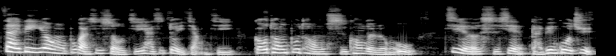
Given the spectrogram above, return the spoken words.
在利用不管是手机还是对讲机沟通不同时空的人物，继而实现改变过去、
